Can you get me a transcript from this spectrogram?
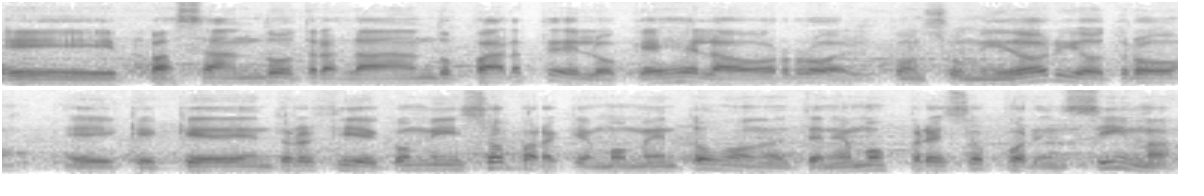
eh, pasando, trasladando parte de lo que es el ahorro al consumidor y otro eh, que quede dentro del fideicomiso para que en momentos donde tenemos precios por encima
